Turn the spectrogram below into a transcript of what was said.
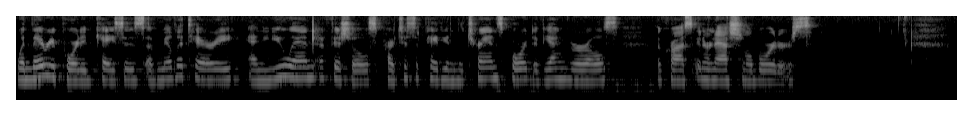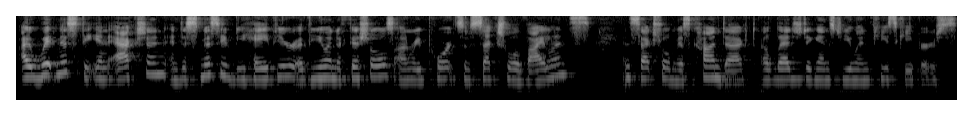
when they reported cases of military and UN officials participating in the transport of young girls across international borders. I witnessed the inaction and dismissive behavior of UN officials on reports of sexual violence and sexual misconduct alleged against UN peacekeepers.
